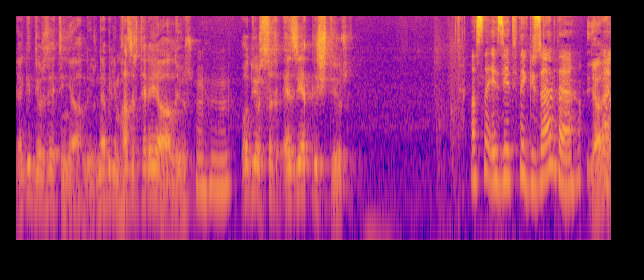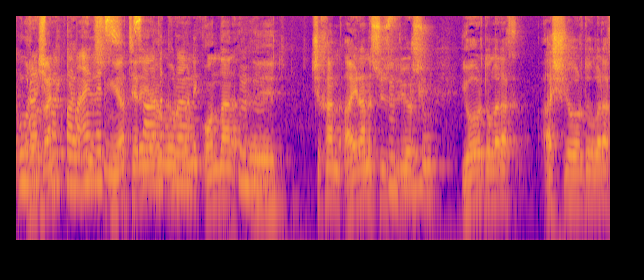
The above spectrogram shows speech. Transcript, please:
Ya gidiyor zeytinyağı alıyor. Ne bileyim hazır tereyağı alıyor. O diyor sık eziyetli iş diyor. Aslında eziyeti de güzel de Ya yani uğraşmak organik falan yapıyorsun evet ya. Tereyağı sağlıklı. organik. Ondan e, çıkan ayranı süzdürüyorsun. Yoğurt olarak, aş yoğurdu olarak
